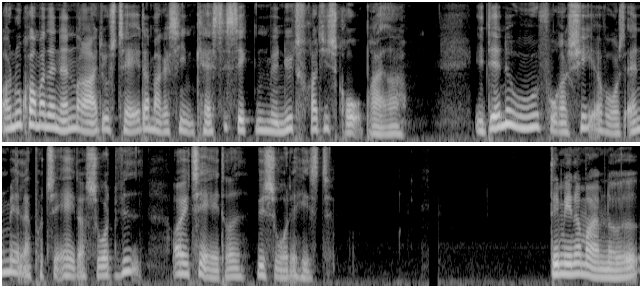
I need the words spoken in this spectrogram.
Og nu kommer den anden radios teatermagasin Kastesigten med nyt fra de skrå brædder. I denne uge foragerer vores anmelder på Teater Sort-Hvid og i teatret ved Sorte Hest. Det minder mig om noget,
